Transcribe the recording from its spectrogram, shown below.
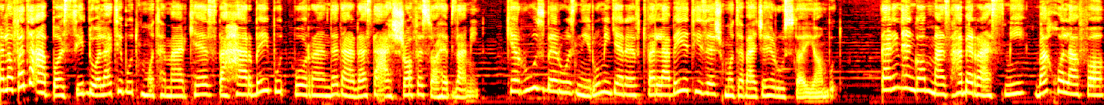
خلافت عباسی دولتی بود متمرکز و حربه‌ای بود برنده در دست اشراف صاحب زمین که روز به روز نیرو می گرفت و لبه تیزش متوجه روستاییان بود. در این هنگام مذهب رسمی و خلفا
